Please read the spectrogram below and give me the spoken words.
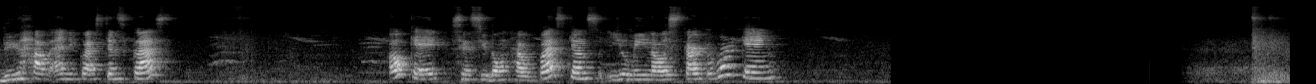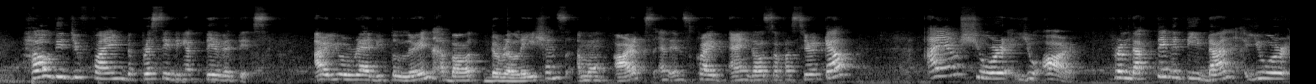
do you have any questions class? Okay, since you don't have questions, you may now start working. How did you find the preceding activities? Are you ready to learn about the relations among arcs and inscribed angles of a circle? I am sure you are. From the activity done, you were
